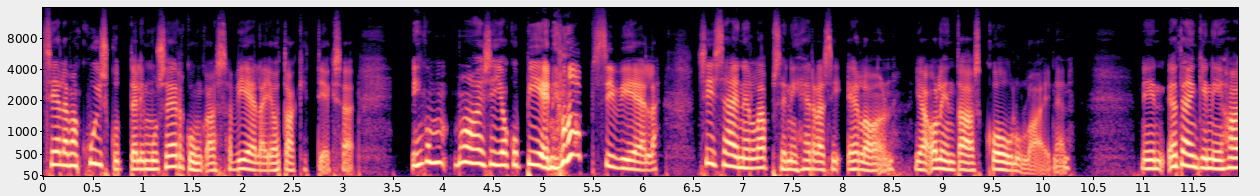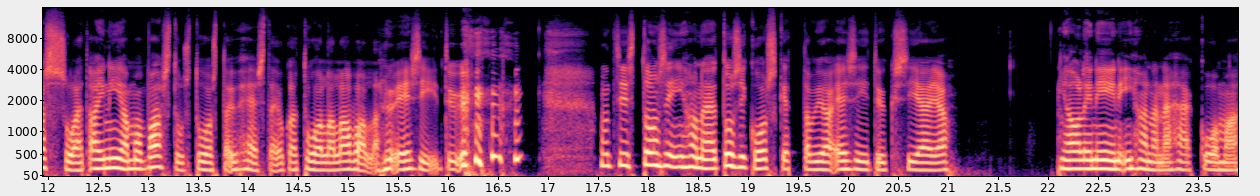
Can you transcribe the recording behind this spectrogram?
Siellä mä kuiskuttelin mun serkun kanssa vielä jotakin, tiedätkö niin kuin mä olisin joku pieni lapsi vielä. Sisäinen lapseni heräsi eloon ja olin taas koululainen. Niin jotenkin niin hassua, että ai niin, ja mä vastus tuosta yhdestä, joka tuolla lavalla nyt esiintyy. Mutta siis tosi ihana ja tosi koskettavia esityksiä ja, ja oli niin ihana nähdä, kun oma,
